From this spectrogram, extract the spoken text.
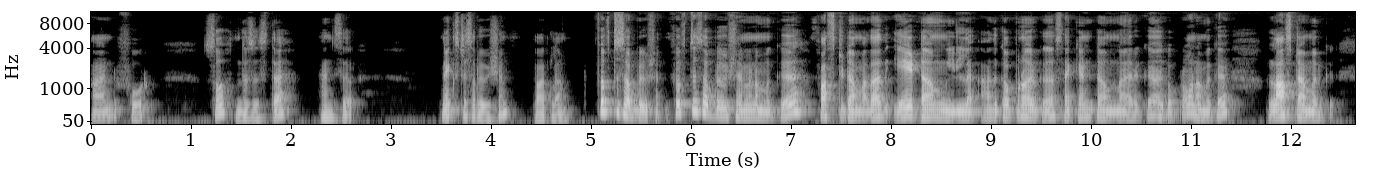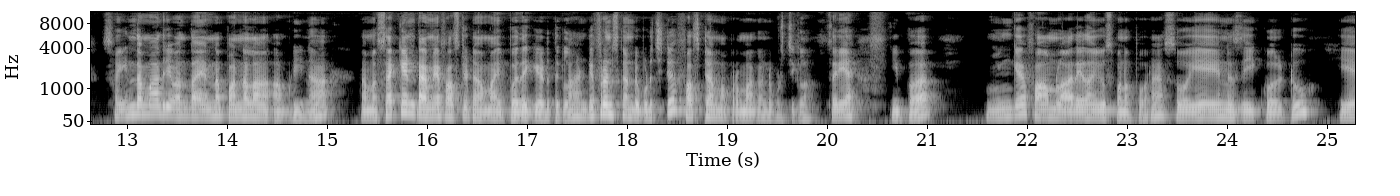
and four so this is the answer next subdivision பார்க்கலாம். ஃபிஃப்த் சப்டிவிஷன் ஃபிஃப்த் சப்டிவிஷனில் நமக்கு ஃபஸ்ட் டேர்ம் அதாவது ஏ டேர்ம் இல்லை. அதுக்கப்புறம் இருக்குது செகண்ட் டேர்ம் தான் இருக்குது அதுக்கப்புறம் நமக்கு லாஸ்ட் டேர்ம் இருக்குது ஸோ இந்த மாதிரி வந்தால் என்ன பண்ணலாம் அப்படின்னா நம்ம செகண்ட் டேர்மே ஃபஸ்ட்டு டேர்மாக இப்போதைக்கு எடுத்துக்கலாம். டிஃப்ரென்ஸ் கண்டுபிடிச்சிட்டு ஃபஸ்ட் டேர்ம் அப்புறமா கண்டுபிடிச்சிக்கலாம். சரியா? இப்போ இங்கே ஃபார்முலா அதே தான் யூஸ் பண்ண போகிறேன் so a n is equal to a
